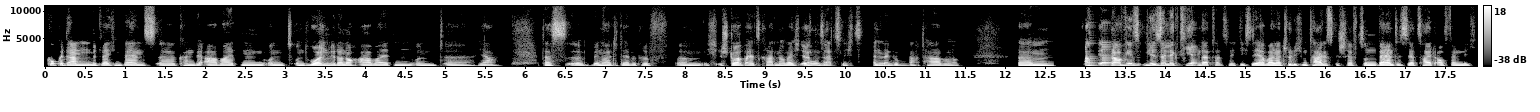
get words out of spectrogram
gucke dann, mit welchen Bands äh, können wir arbeiten und, und wollen wir dann auch arbeiten. Und äh, ja, das äh, beinhaltet der Begriff. Ähm, ich stolper jetzt gerade noch, weil ich irgendeinen Satz nicht zu Ende gebracht habe. Ähm, also genau, wir, wir selektieren da tatsächlich sehr, weil natürlich im Tagesgeschäft so eine Band ist sehr zeitaufwendig.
